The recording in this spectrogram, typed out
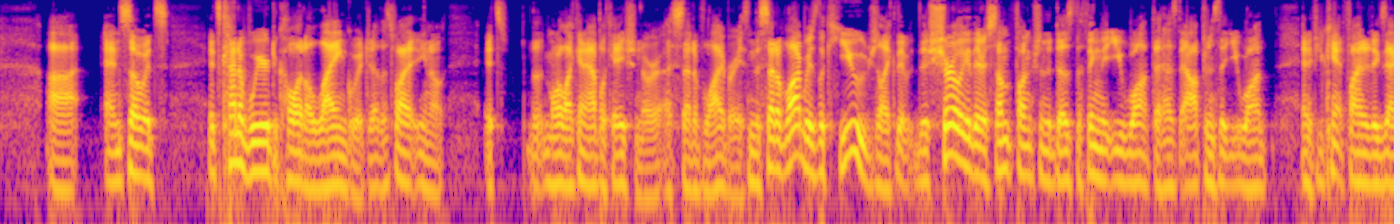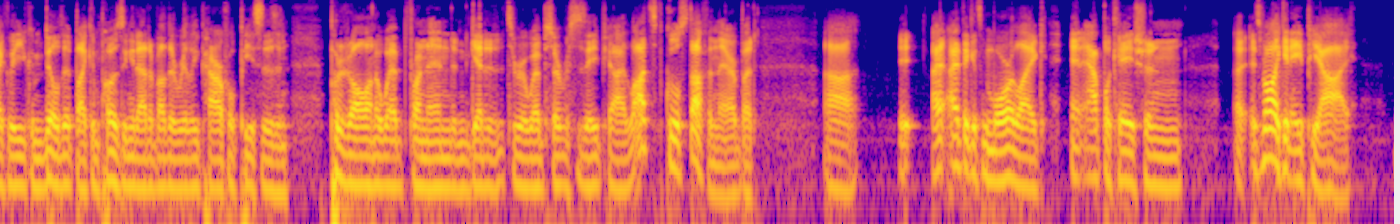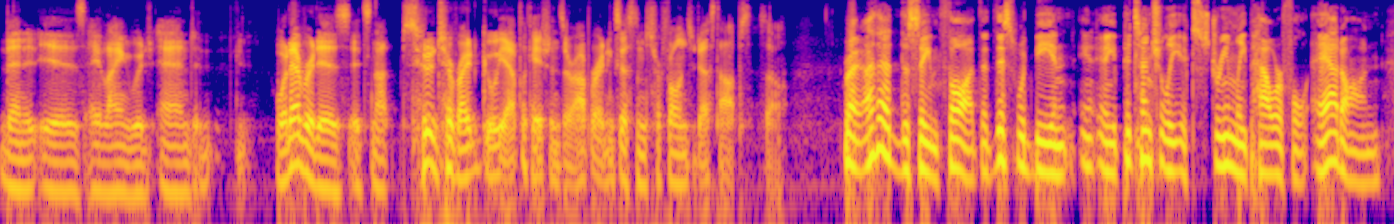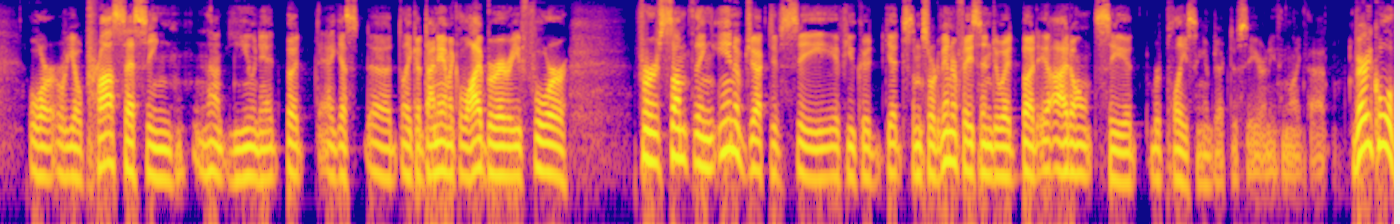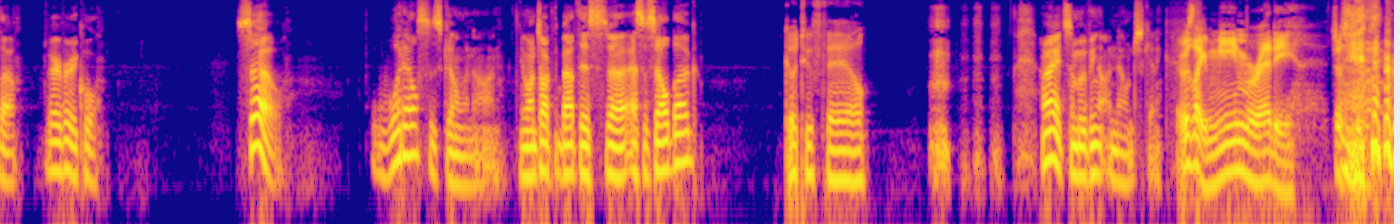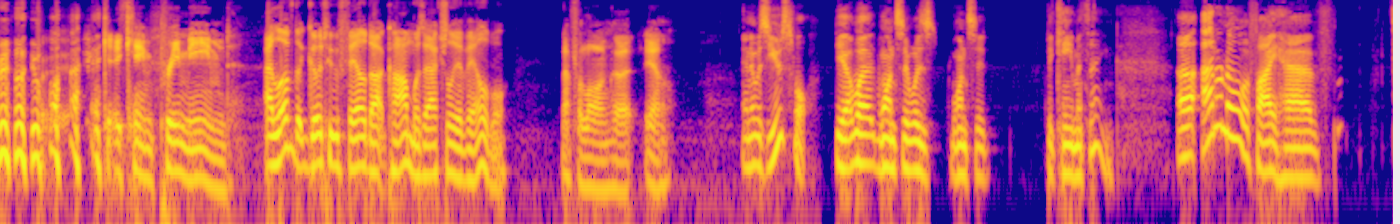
Uh, and so it's it's kind of weird to call it a language. That's why you know it's more like an application or a set of libraries. And the set of libraries look huge. Like there's surely there's some function that does the thing that you want that has the options that you want. And if you can't find it exactly, you can build it by composing it out of other really powerful pieces and put it all on a web front end and get it through a web services API. Lots of cool stuff in there, but uh, it, I, I, think it's more like an application. Uh, it's more like an API than it is a language. And whatever it is, it's not suited to write GUI applications or operating systems for phones or desktops. So. Right. I had the same thought that this would be an, a potentially extremely powerful add on or, or, you know processing not unit but i guess uh, like a dynamic library for for something in objective c if you could get some sort of interface into it but i don't see it replacing objective c or anything like that very cool though very very cool so what else is going on? You want to talk about this uh, SSL bug? Go to fail. All right, so moving on. No, I'm just kidding. It was like meme ready. Just it, really it came pre-memed. I love that gotofail.com was actually available. Not for long, but yeah. And it was useful. Yeah, well, once it was once it became a thing. Uh, I don't know if I have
